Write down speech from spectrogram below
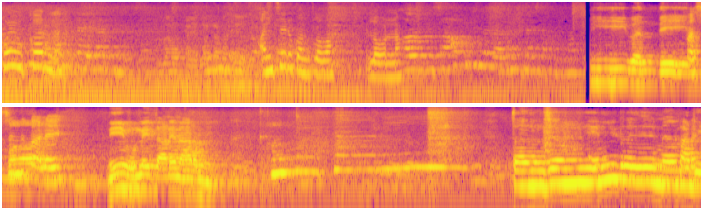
போய் உட்காருங்க. அஞ்சு சைடு உட்காந்துக்கலாம் வா. இல்லை ஒன்றா நீ வந்தே ஃபர்ஸ்ட் வந்து பாடு நீ உன்னை தானே ஆரம்பி. தஞ்சம் என்று நம்பி.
